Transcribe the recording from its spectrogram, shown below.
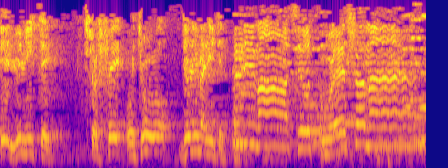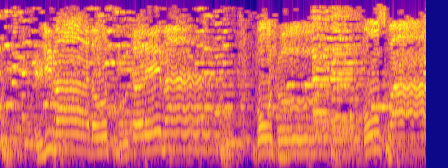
et l'unité se fait autour de l'humanité. L'humain sur tous les chemins, l'humain dans toutes les mains. Bonjour, bonsoir,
